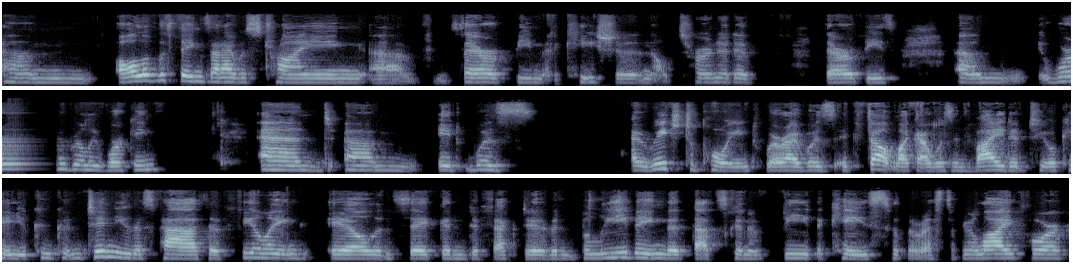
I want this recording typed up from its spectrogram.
Um, all of the things that i was trying um, from therapy medication alternative therapies um, weren't really working. And um, it was I reached a point where I was, it felt like I was invited to, okay, you can continue this path of feeling ill and sick and defective and believing that that's going to be the case for the rest of your life, or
